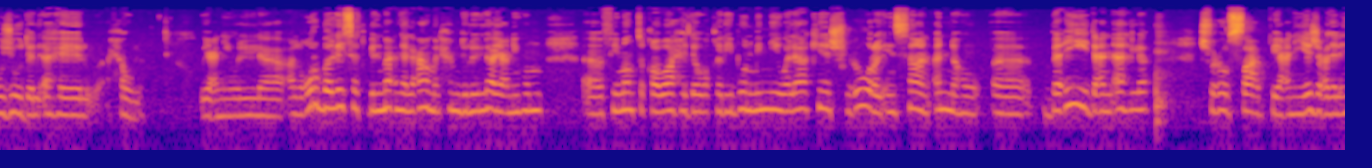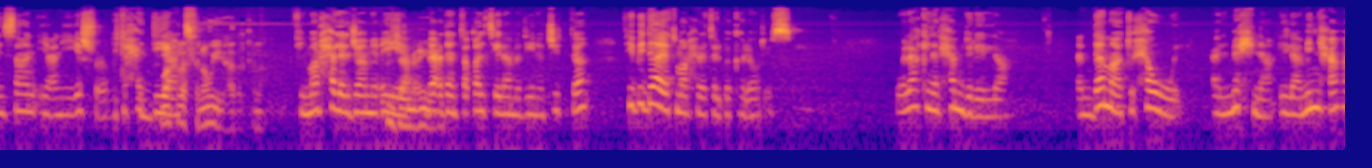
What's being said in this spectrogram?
وجود الأهل حوله يعني والغربة ليست بالمعنى العام الحمد لله. يعني هم آه، في منطقة واحدة وقريبون مني ولكن شعور الإنسان أنه آه، بعيد عن أهله شعور صعب. يعني يجعل الإنسان يعني يشعر بتحديات. مرحلة ثانوية هذا الكلام. في المرحلة الجامعية, الجامعية. بعد انتقلت إلى مدينة جدة في بداية مرحلة البكالوريوس. ولكن الحمد لله عندما تحول المحنة إلى منحة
